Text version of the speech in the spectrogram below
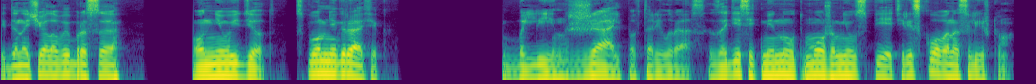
И до начала выброса он не уйдет. Вспомни график. «Блин, жаль», — повторил Раз. «За десять минут можем не успеть, рискованно слишком».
